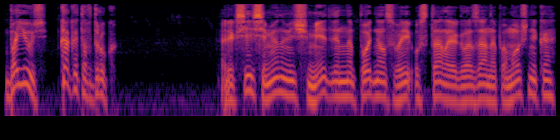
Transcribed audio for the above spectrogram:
боюсь, как это вдруг?» Алексей Семенович медленно поднял свои усталые глаза на помощника,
